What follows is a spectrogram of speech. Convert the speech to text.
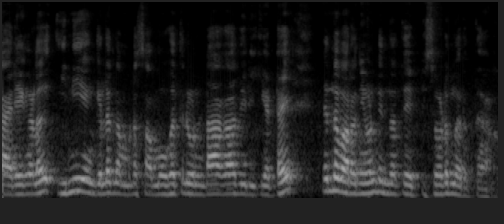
കാര്യങ്ങൾ ഇനിയെങ്കിലും നമ്മുടെ സമൂഹത്തിൽ ഉണ്ടാകാതിരിക്കട്ടെ എന്ന് പറഞ്ഞുകൊണ്ട് ഇന്നത്തെ എപ്പിസോഡ് നിർത്തുകയാണ്.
